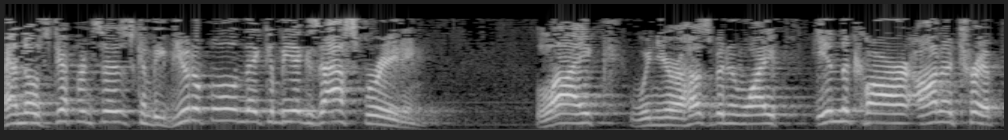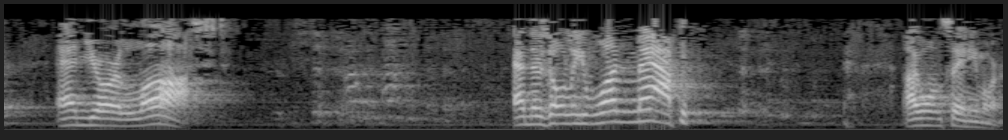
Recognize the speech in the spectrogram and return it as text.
And those differences can be beautiful and they can be exasperating. Like when you're a husband and wife in the car on a trip and you're lost. And there's only one map. I won't say anymore.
